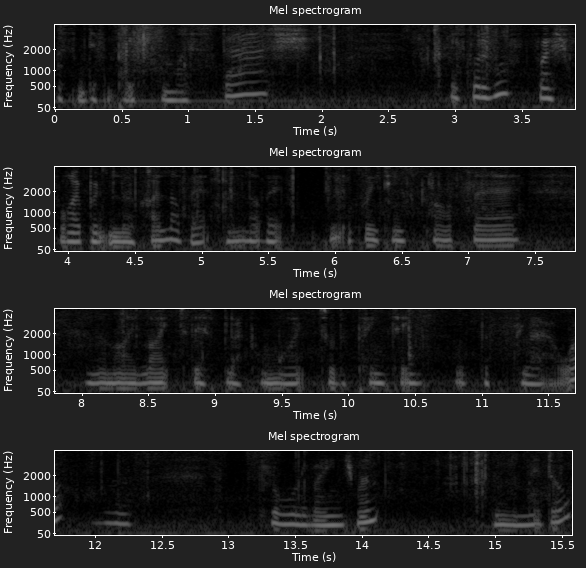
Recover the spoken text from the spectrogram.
Just some different pages from my stash. It's got a real fresh, vibrant look. I love it. I love it. Little greetings card there. And then I liked this black and white sort of painting with the flower. The floral arrangement in the middle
